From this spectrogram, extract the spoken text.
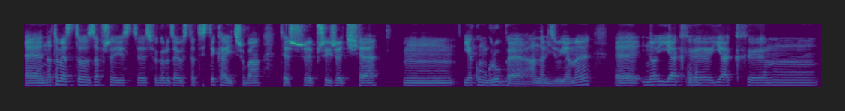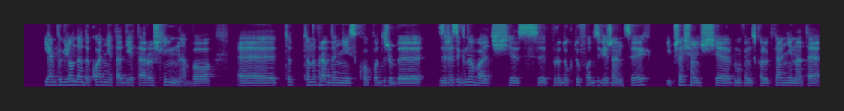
E, natomiast to zawsze jest swego rodzaju statystyka i trzeba też przyjrzeć się jaką grupę analizujemy, e, no i jak, mhm. E, jak, jak wygląda dokładnie ta dieta roślinna, bo e, to, to naprawdę nie jest kłopot, żeby zrezygnować z produktów odzwierzęcych i przesiąść się, mówiąc kolokwialnie, na te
